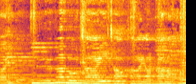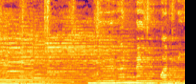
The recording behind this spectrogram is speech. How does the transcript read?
ายเหนือดวงใจชาวไทยรักเหมือนเป็นควันมี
